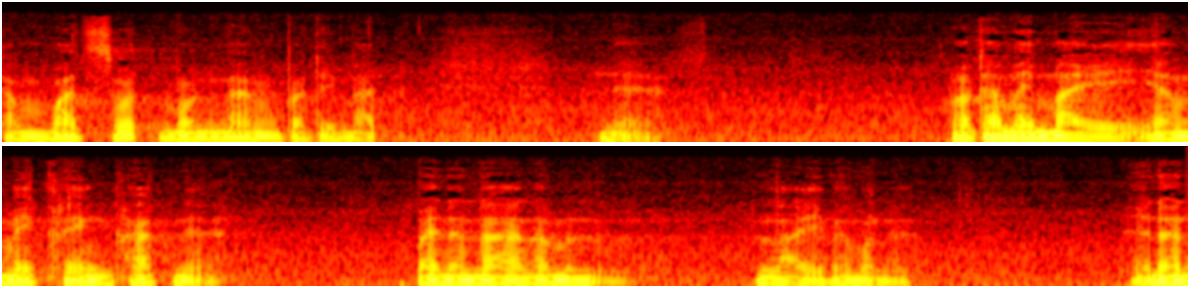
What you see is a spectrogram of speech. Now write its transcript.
ทำวัดสวดมนต์นั่งปฏิบัติเนี่ยเพราะถ้าใหม่ๆยังไม่เคร่งครัดเนี่ย ไปนานๆแล้วมัน ไหลไปหมดเลยฉะนั้น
